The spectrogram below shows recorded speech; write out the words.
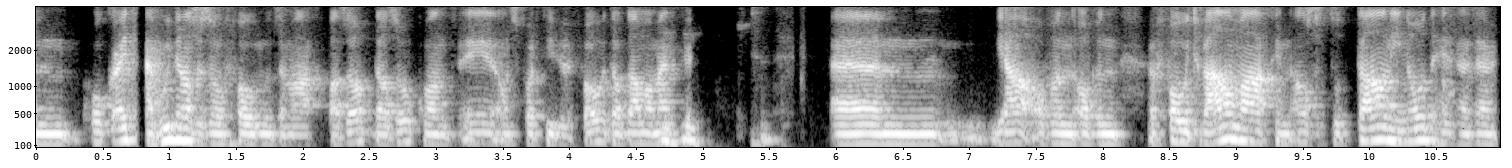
um, ook uitgaan hoe dan ze zo'n fout moeten maken, pas op, dat is ook, want een sportieve fout, op dat moment um, ja, of, een, of een, een, fout wel maken als het totaal niet nodig is. En zijn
